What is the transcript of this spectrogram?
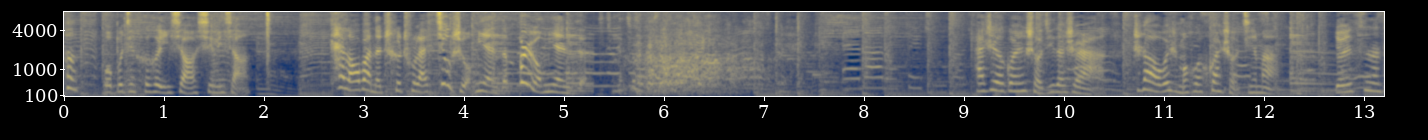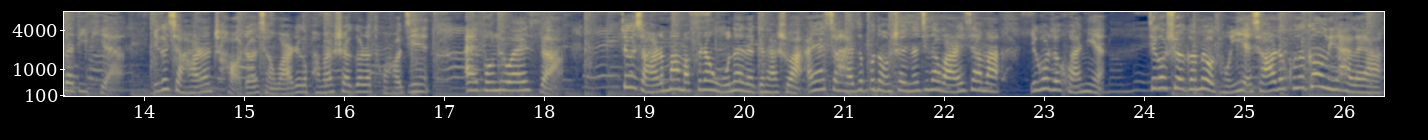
哼，我不禁呵呵一笑，心里想：开老板的车出来就是有面子，倍儿有面子。还是个关于手机的事儿啊，知道我为什么会换手机吗？有一次呢，在地铁一个小孩呢吵着想玩这个旁边帅哥的土豪金 iPhone 六 S。这个小孩的妈妈非常无奈的跟他说：“哎呀，小孩子不懂事，你能借他玩一下吗？一会儿就还你。”结果帅哥没有同意，小孩就哭得更厉害了呀。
